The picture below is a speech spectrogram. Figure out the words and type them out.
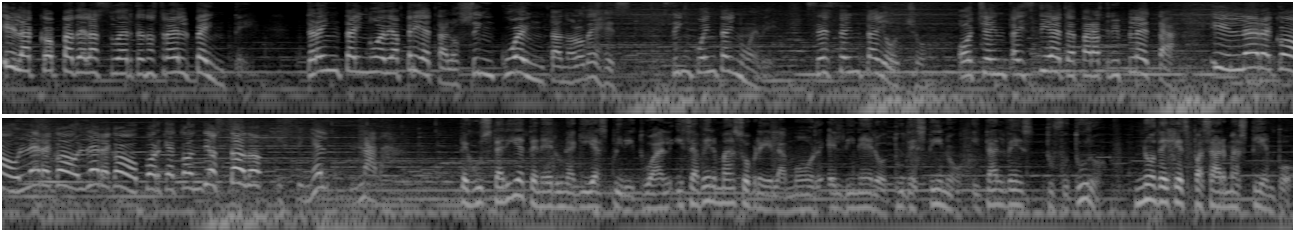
Y la copa de la suerte nos trae el 20, 39, apriétalo, 50, no lo dejes, 59, 68. 87 para tripleta. Y let it go, let it go, let it go, porque con Dios todo y sin Él nada. ¿Te gustaría tener una guía espiritual y saber más sobre el amor, el dinero, tu destino y tal vez tu futuro? No dejes pasar más tiempo.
